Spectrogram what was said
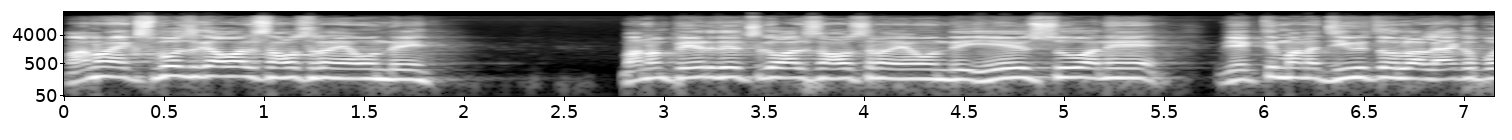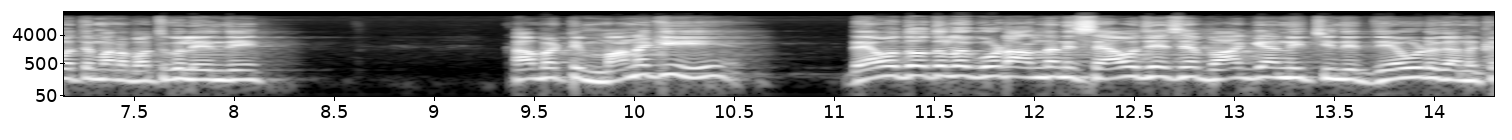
మనం ఎక్స్పోజ్ కావాల్సిన అవసరం ఏముంది? మనం పేరు తెచ్చుకోవాల్సిన అవసరం ఏముంది? యేసు అనే వ్యక్తి మన జీవితంలో లేకపోతే మన బతుకులేంది కాబట్టి మనకి దేవదూతలకు కూడా అందరిని సేవ చేసే భాగ్యాన్ని ఇచ్చింది దేవుడు గనుక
